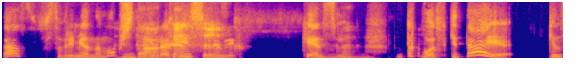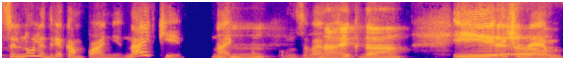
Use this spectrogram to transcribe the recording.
да, в современном обществе, да, европейском. Кэнселинг. Да. Ну, так вот, в Китае канцельнули две компании. Nike Nike, угу. называемый. Nike, да. И, и H&M.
